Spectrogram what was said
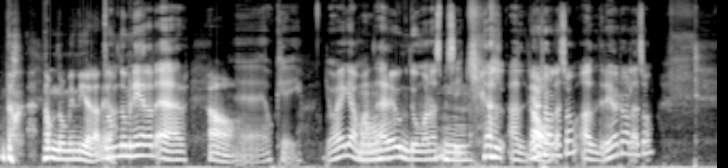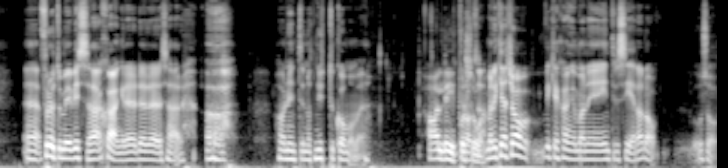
De nominerade De nominerade är, ja. eh, okej, jag är gammal, Ja. det här är ungdomarnas Mm. musik. All, aldrig Ja. hört talas om, aldrig hört talas om. Eh, förutom i vissa genrer där det är så här, "Åh, har ni inte något nytt att komma med? ja, lite så. sätt. Men det kanske har vilka genrer man är intresserad av. och så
